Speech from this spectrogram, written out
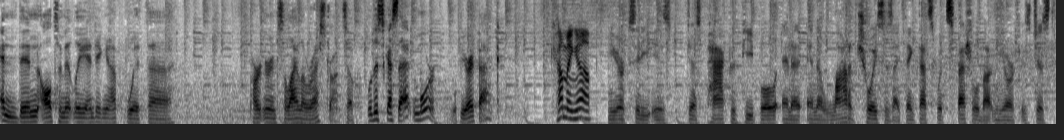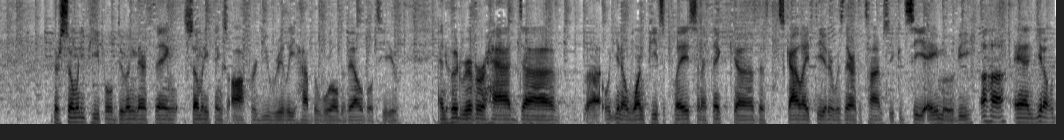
and then ultimately ending up with a partner in Celilo Restaurant. So we'll discuss that and more. We'll be right back. Coming up, New York City is just packed with people and a, and a lot of choices. I think that's what's special about New York is just there's so many people doing their thing, so many things offered. You really have the world available to you. And Hood River had, uh, uh, you know, one pizza place, and I think uh, the Skylight Theater was there at the time, so you could see a movie. Uh huh. And you know,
